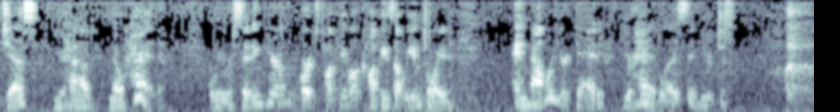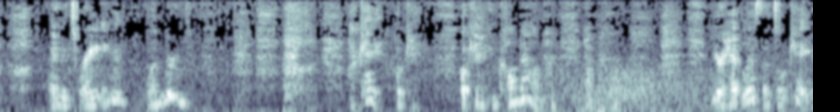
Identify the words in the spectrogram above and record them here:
Jess, you have no head. We were sitting here on the porch talking about coffees that we enjoyed, and now you're dead, you're headless, and you're just. And it's raining and thundering. Okay, okay, okay, I can calm down. Um, You're headless, that's okay.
